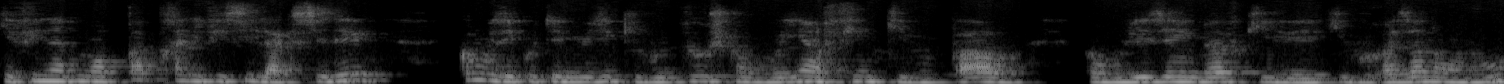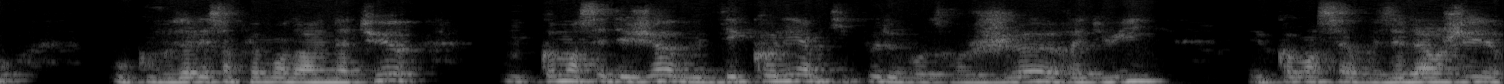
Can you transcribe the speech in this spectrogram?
qui est finalement pas très difficile à accéder, quand vous écoutez une musique qui vous touche, quand vous voyez un film qui vous parle, quand vous lisez une œuvre qui, qui vous résonne en vous, ou que vous allez simplement dans la nature, vous commencez déjà à vous décoller un petit peu de votre jeu réduit et commencez à vous élargir.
